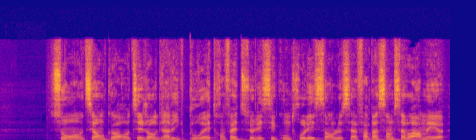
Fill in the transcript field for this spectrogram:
sont, tu sais, encore, tu sais, genre, Gravik pourrait être en fait se laisser contrôler sans le savoir, enfin, pas sans le savoir, mais, euh, tu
